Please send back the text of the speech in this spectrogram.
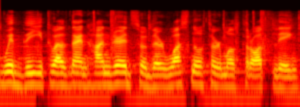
with the 12900, so there was no thermal throttling.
